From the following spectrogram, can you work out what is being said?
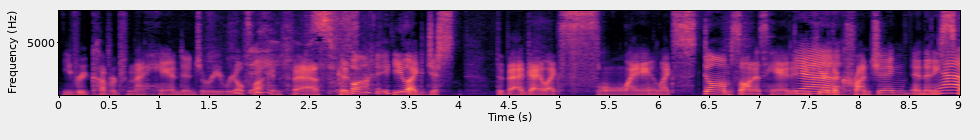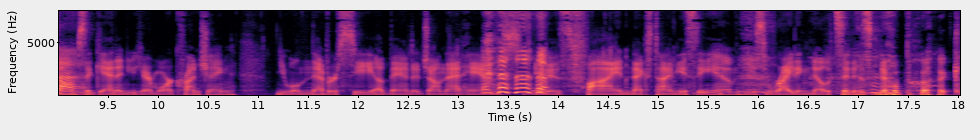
he recovered from that hand injury real fucking fast because he like just the bad guy like slam like stomps on his hand and you hear the crunching and then he Yeah. stomps again and you hear more crunching. You will never see a bandage on that hand. it is fine next time you see him. He's writing notes in his notebook.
